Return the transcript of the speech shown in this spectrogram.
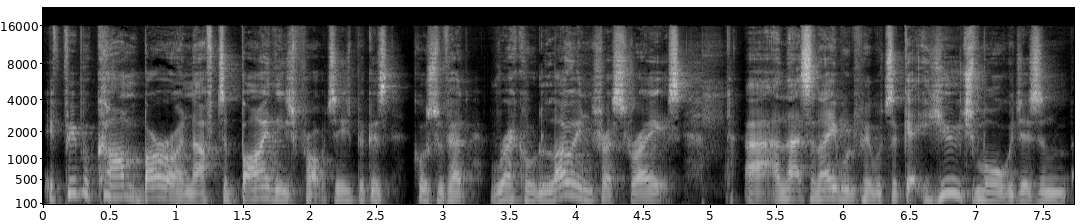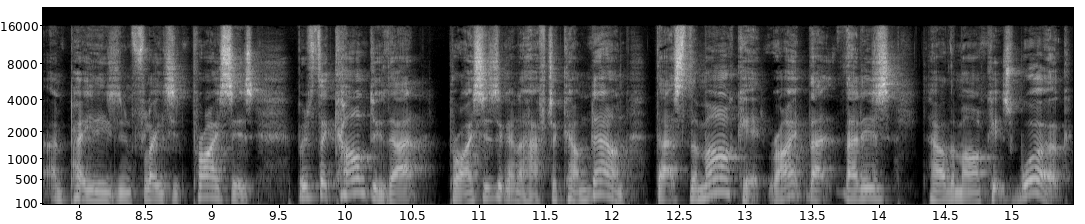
if people can't borrow enough to buy these properties, because of course we've had record low interest rates, uh, and that's enabled people to get huge mortgages and, and pay these inflated prices. But if they can't do that, prices are going to have to come down. That's the market, right? That that is how the markets work.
